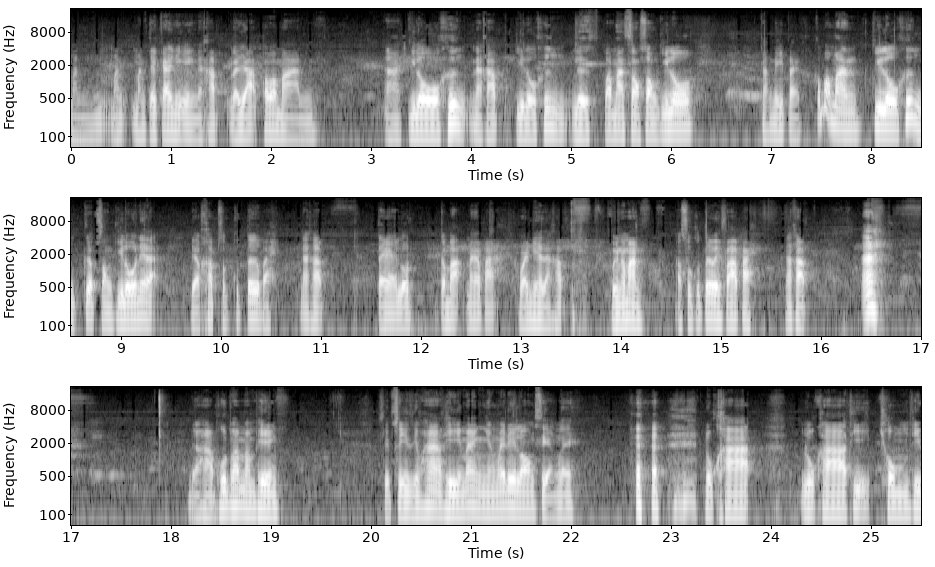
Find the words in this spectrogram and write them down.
มันมันมันใกล้ๆนี่เองนะครับ ระยะก็ประมาณอ่ากิโลครึ่งนะครับ กิโลครึ่งหรือประมาณ 2 2กิโล จากนี้ไปก็ประมาณกิโลครึ่งเกือบ 2 กิโลเนี่ยแหละ เดี๋ยวขับสกูตเตอร์ไปนะครับ แต่รถกระบะไม่ไป ไว้เนี่ยแหละครับเปลืองน้ำมัน เอาสกูตเตอร์ไฟฟ้าไปนะครับ อะ เดี๋ยวหาพูดพร่ำทำเพลงสิบสี่สิบห้าทีแม่งยังไม่ได้ลองเสียงเลย ลูกค้า ลูกค้าที่ชมที่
